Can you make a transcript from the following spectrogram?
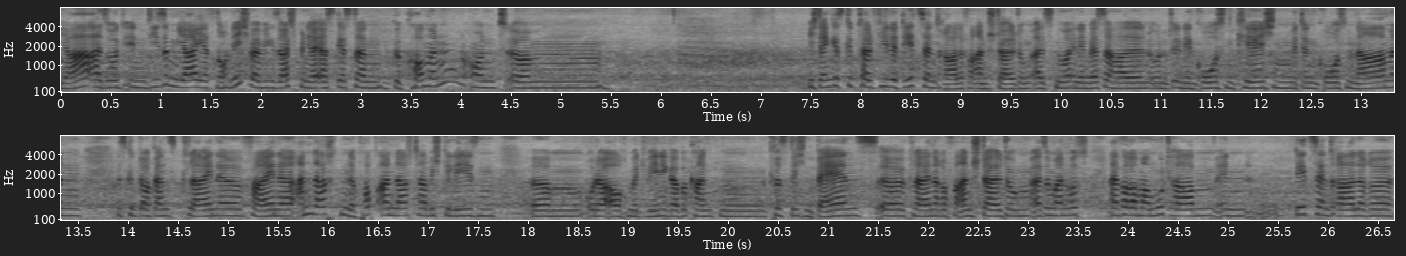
Ja, also in diesem Jahr jetzt noch nicht, weil wie gesagt, ich bin ja erst gestern gekommen und ähm, ich denke, es gibt halt viele dezentrale Veranstaltungen als nur in den Messehallen und in den großen Kirchen mit den großen Namen. Es gibt auch ganz kleine, feine Andachten. Eine Pop-Andacht habe ich gelesen ähm, oder auch mit weniger bekannten christlichen Bands äh, kleinere Veranstaltungen. Also man muss einfach auch mal Mut haben, in dezentralere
